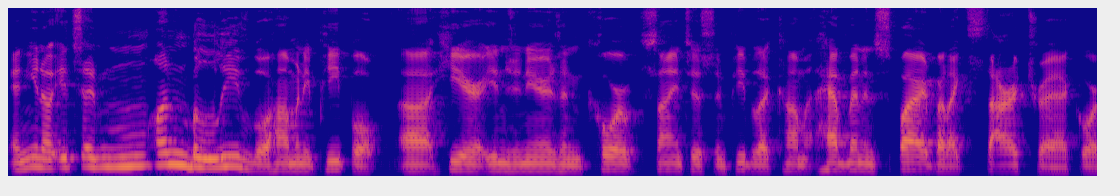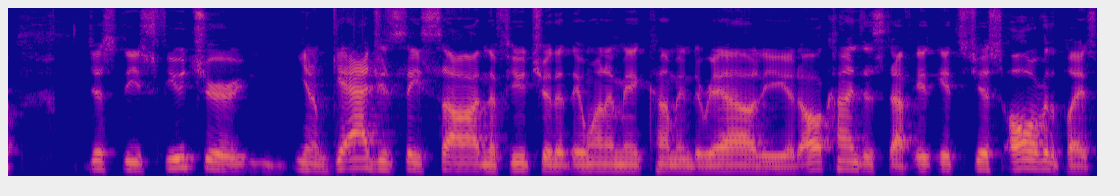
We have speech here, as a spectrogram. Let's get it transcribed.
And, you know, it's unbelievable how many people uh, here, engineers and core scientists and people that come have been inspired by like Star Trek or just these future, you know, gadgets they saw in the future that they want to make come into reality and all kinds of stuff. It, it's just all over the place.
